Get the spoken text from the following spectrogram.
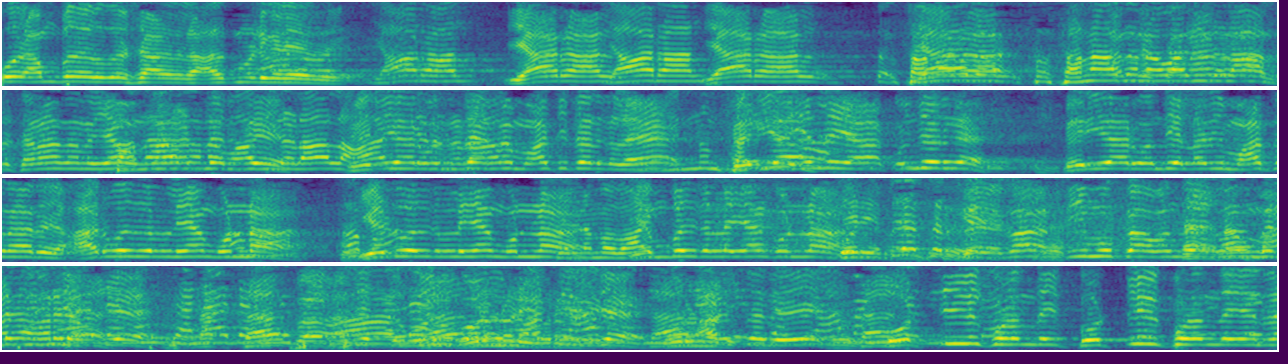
ஒரு ஐம்பது அறுபது வருஷம் ஆகுதுல அதுக்கு முன்னாடி கிடையாது யாரால் யாரால் யாரால்? யாரால் பெரியார் வந்து எல்லாத்தையும் மாத்தினாரு அறுபதுகள்ல ஏன் கொண்டா. எழுபதுகள்ல ஏன் கொண்டா எண்பதுகள்ல ஏன் கொண்டா. திமுக வந்து. அடுத்தது தொட்டில் குழந்தை தொட்டில் குழந்தை என்ற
